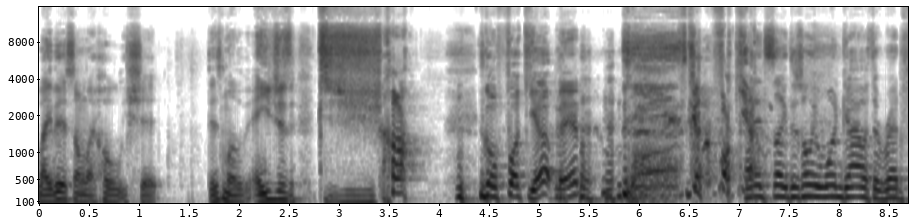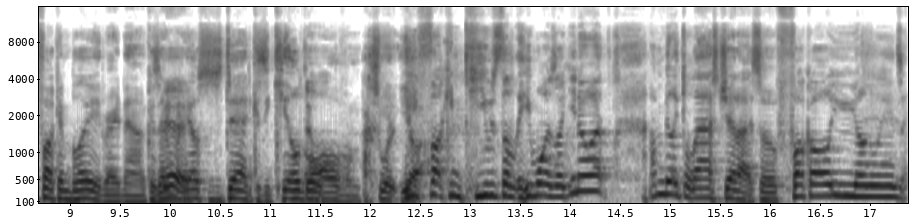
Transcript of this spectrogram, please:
like this. I'm like, holy shit, this mother and you just he's gonna fuck you up, man. he's gonna fuck you And up. it's like there's only one guy with a red fucking blade right now because everybody Yeah. else is dead because he killed all of them. I swear- he yo. fucking he was the he was like you know what I'm gonna be like the last Jedi so fuck all you younglings e-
